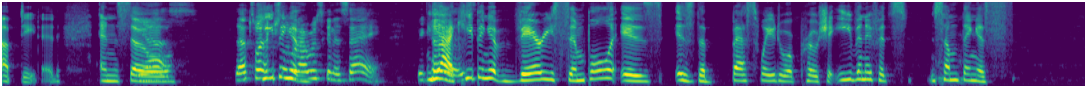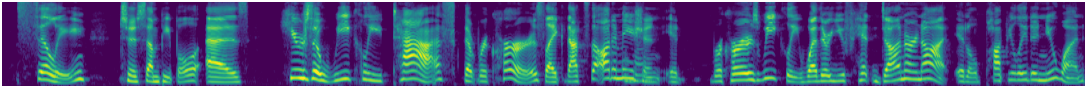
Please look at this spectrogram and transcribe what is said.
updated. And so yes, that's what keeping actually what I was going to say. Because yeah, keeping it very simple is is the best way to approach it even if it's something as silly to some people as here's a weekly task that recurs like that's the mm-hmm. automation it recurs weekly whether you've hit done or not it'll populate a new one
